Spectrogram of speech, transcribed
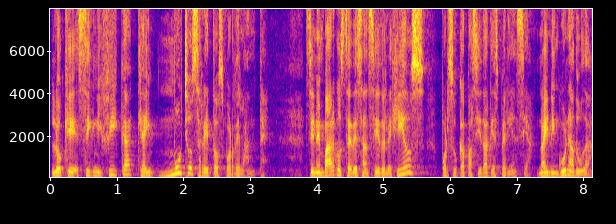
Lo que significa que hay muchos retos por delante. Sin embargo, ustedes han sido elegidos por su capacidad y experiencia. No hay ninguna duda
